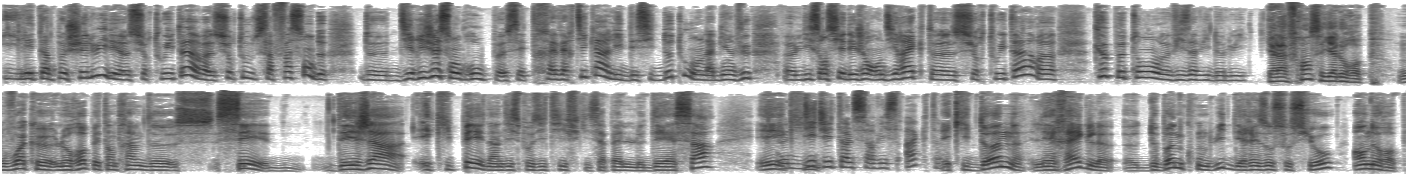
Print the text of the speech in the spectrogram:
Il est un peu chez lui euh, sur Twitter, surtout sa façon de, diriger son groupe. C'est très vertical, il décide de tout. On l'a bien vu euh, licencier des gens en direct sur Twitter. que peut-on vis-à-vis de lui? Il y a la France et il y a l'Europe. On voit que l'Europe est en train de... C'est déjà équipé d'un dispositif qui s'appelle le DSA et le Digital Service Act et qui donne les règles euh, de bonne conduite des réseaux sociaux en Europe.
